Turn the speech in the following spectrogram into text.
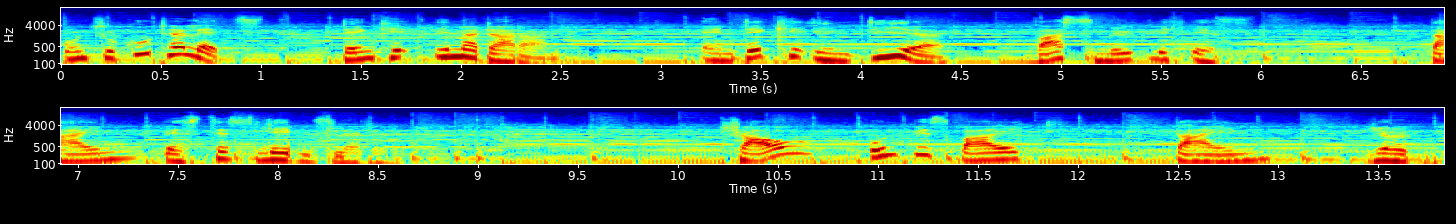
Und zu guter Letzt, denke immer daran, entdecke in dir, was möglich ist. Dein bestes Lebenslevel. Ciao und bis bald, dein Jürgen.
